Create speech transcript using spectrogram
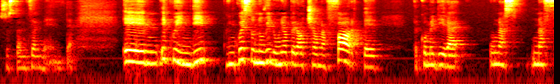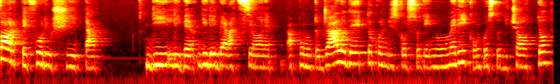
sostanzialmente. E, e quindi in questo novilunio però c'è una forte, come dire, una, una forte fuoriuscita di, liber- di, liberazione, appunto già l'ho detto col discorso dei numeri, con questo 18,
